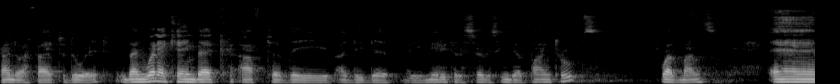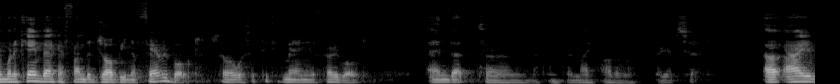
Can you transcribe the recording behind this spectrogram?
kind of I had to do it. Then when I came back after the I did the, the military service in the Alpine troops, twelve months, and when I came back, I found a job in a ferry boat. So I was a ticket man in a ferry boat, and that um, I think when my father was very upset. Uh, I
